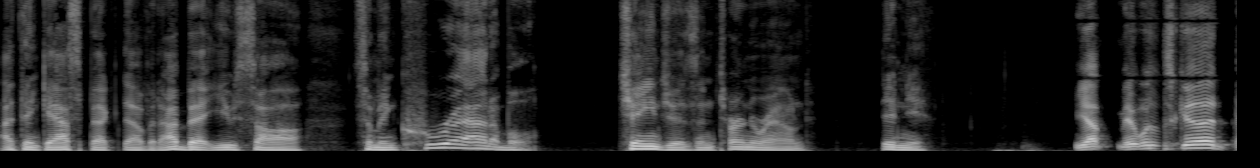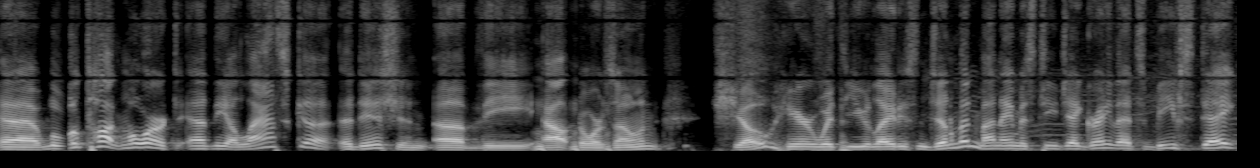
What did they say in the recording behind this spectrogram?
I think, aspect of it. I bet you saw some incredible changes and turnaround, didn't you? Yep, it was good. Uh, we'll, we'll talk more t- at the Alaska edition of the Outdoor Zone show here with you, ladies and gentlemen. My name is TJ Graney. That's Beefsteak,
